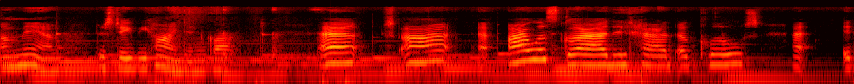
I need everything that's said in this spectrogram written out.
a man to stay behind and guard. As I, I was glad it had a close it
